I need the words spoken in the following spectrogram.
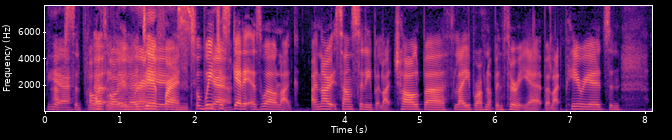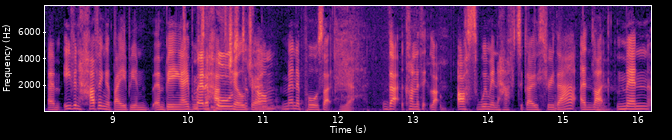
Yeah. Absolutely. Oh, God, God, you know, a dear friend. But we Yeah. just get it as well. Like I know it sounds silly, but like childbirth, labour, I've not been through it yet, but like periods and um, even having a baby and, and being able to have Menopause to children, come. menopause, like Yeah. That kind of thing. Like us women have to go through that, and like men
